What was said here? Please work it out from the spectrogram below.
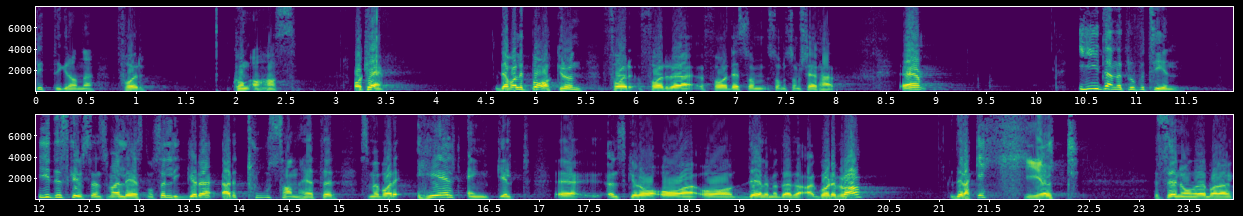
litt for kong Ahas. Ok, det var litt bakgrunn for, for, eh, for det som, som, som, skjer her. Eh, I denne profetien, i de skriftene som jeg har lest nå, så det, er det to sannheter som jeg bare helt enkelt eh, ønsker å, å, å, dele med dere. Går det bra? Dere er ikke helt Jeg ser noen av dere bare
